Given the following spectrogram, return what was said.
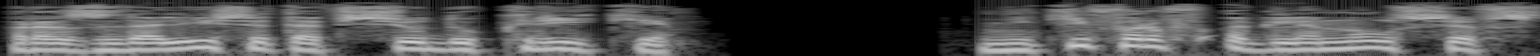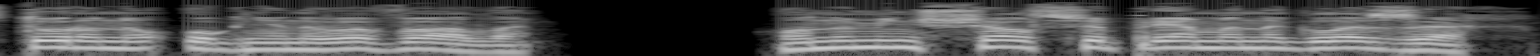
Раздались отовсюду крики. Никифоров оглянулся в сторону огненного вала. Он уменьшался прямо на глазах.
